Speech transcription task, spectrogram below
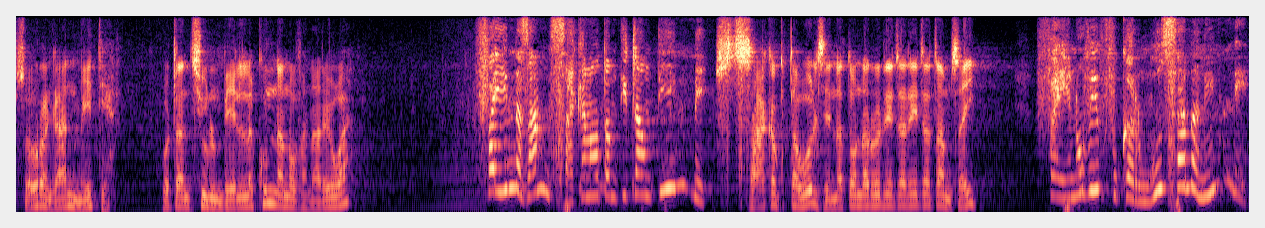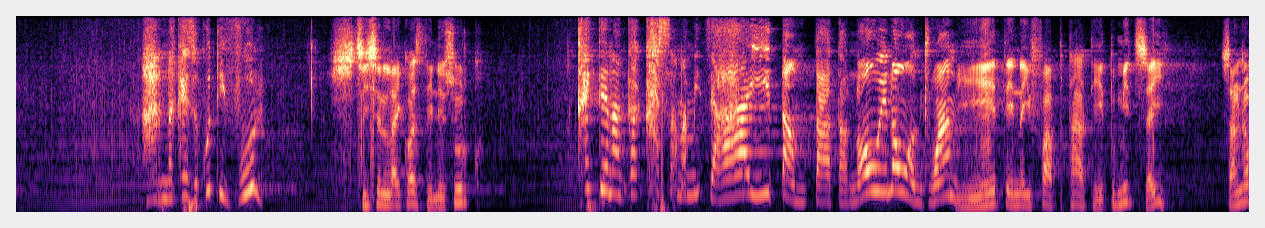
Zao rangah no mety a! Ohatran'ny tsy olombelona koa ny nanaovanareo ahy. Fa inona izany no zakanao ato amin'ity trano ity? Inona e? Tsy zakako daholo izay nataonareo rehetrarehetra hatramin'izay. Fa ianao ve mifoka rongony sa naninona e? Ary nankaiza koa ity volo? Tsy tsisy nilaiko azy dia nesoriko. Kay tena ankakasana mihitsy hahita amin'i dadanao ianao androany. Ee, tena hifampitady eto mihitsy izay. Za angaha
